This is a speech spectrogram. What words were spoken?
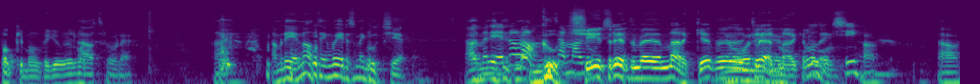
Pokémon-figur eller Ja, jag något. tror det. Nej. Ja, men det är någonting. Vad är det som är Gucci? Ja, men det är bra. de. Gucci, inte det med märke? Jo, Klädmärke eller någonting? Gucci. Ja. Ja,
